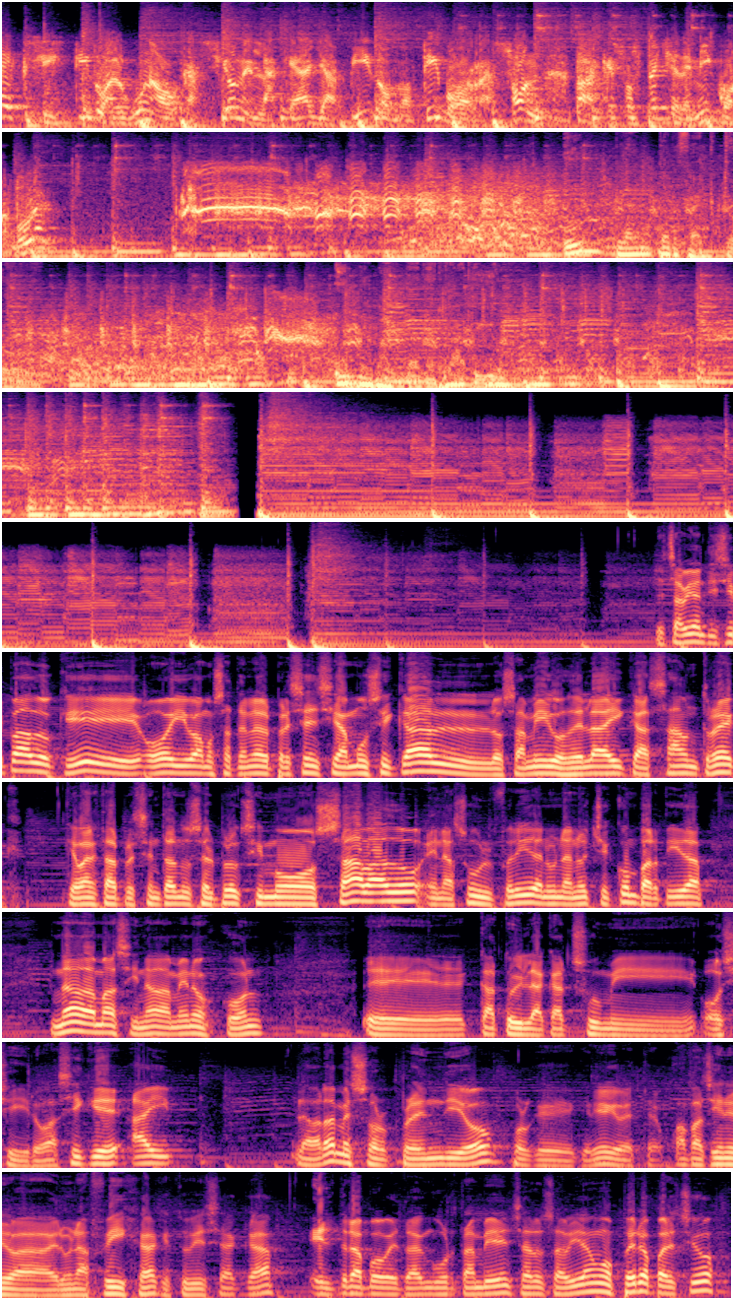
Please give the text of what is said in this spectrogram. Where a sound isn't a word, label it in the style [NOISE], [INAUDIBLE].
¿Ha existido alguna ocasión en la que haya habido motivo o razón para que sospeche de mi cordura? Un plan perfecto. Una banda de radio. Les había anticipado que hoy vamos a tener presencia musical, los amigos de Laika Soundtrack, que van a estar presentándose el próximo sábado en Azul Frida, en una noche compartida, nada más y nada menos con eh, Kato y la Katsumi Oshiro. Así que hay, la verdad me sorprendió, porque quería que este, Juan Facino iba en una fija, que estuviese acá, el trapo Betangur también, ya lo sabíamos, pero apareció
